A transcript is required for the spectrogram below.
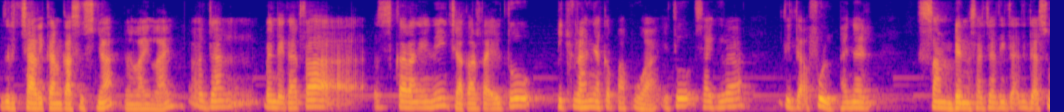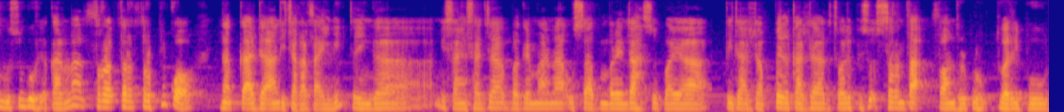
itu dicarikan kasusnya dan lain-lain. Dan pendek kata sekarang ini Jakarta itu pikirannya ke Papua itu saya kira tidak full, hanya samben saja tidak tidak sungguh-sungguh ya karena ter, ter, terpukau nah, keadaan di Jakarta ini sehingga misalnya saja bagaimana usaha pemerintah supaya tidak ada pilkada kecuali besok serentak tahun 2024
